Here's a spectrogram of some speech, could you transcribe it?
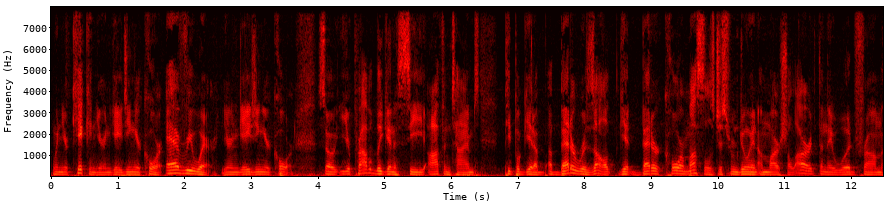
when you're kicking, you're engaging your core. Everywhere, you're engaging your core. So you're probably going to see oftentimes people get a, a, better result, get better core muscles just from doing a martial art than they would from,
